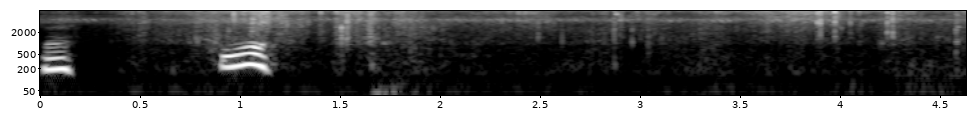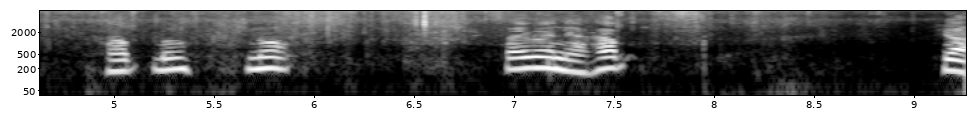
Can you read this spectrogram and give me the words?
อืมอู้ครับเบิ้งนอก ใส่ไว้เนี่ยครับเพื่อ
